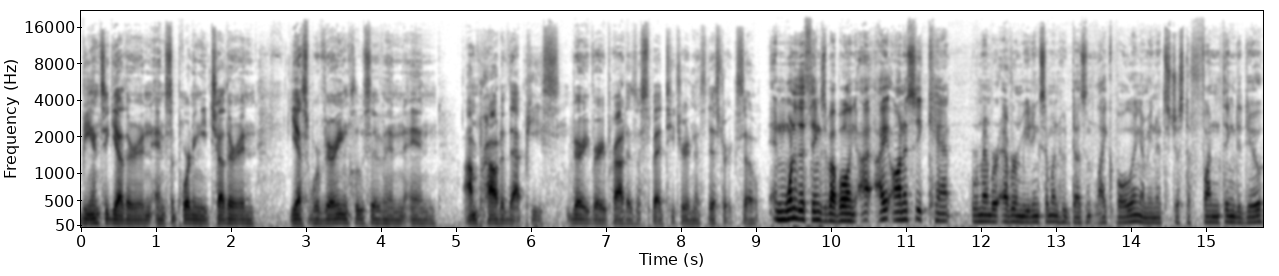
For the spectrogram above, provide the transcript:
being together and, and supporting each other. And yes, we're very inclusive, and and I'm proud of that piece. Very very proud as a sped teacher in this district. So, and one of the things about bowling, I, I honestly can't remember ever meeting someone who doesn't like bowling. I mean, it's just a fun thing to do,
